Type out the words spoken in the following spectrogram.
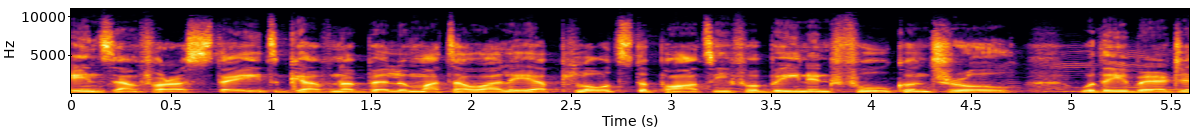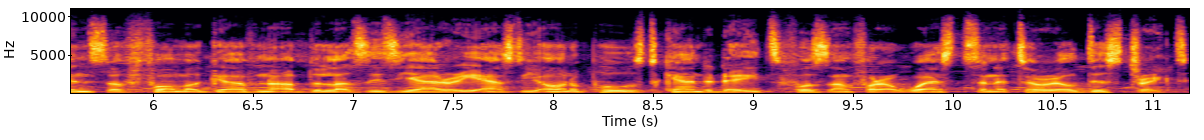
In Zamfara State, Governor Bello Matawalle applauds the party for being in full control, with the emergence of former Governor Abdulaziz Yari as the unopposed candidate for Zamfara West Senatorial District,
